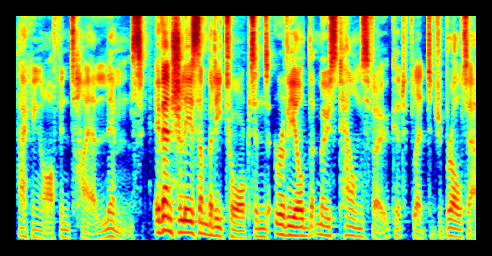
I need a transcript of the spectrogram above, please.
hacking off entire limbs. Eventually, somebody talked and revealed that most townsfolk had fled to Gibraltar.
